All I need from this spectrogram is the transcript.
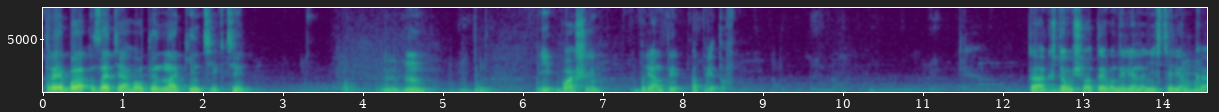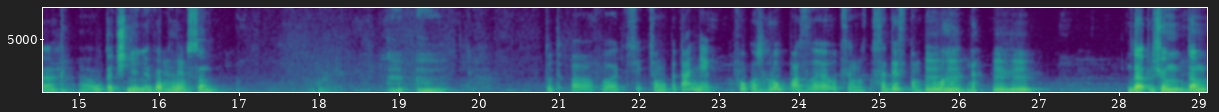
треба затягувати на кінцівці. Угу. І ваші варіанти ответов. Так, ждем еще от Эван и Лена Нестеренко а, уточнения вопроса. Тут е, в ці- цьому питанні фокус-група з оцим садистом була. Мгм. Да. Мгм. Да, причем там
